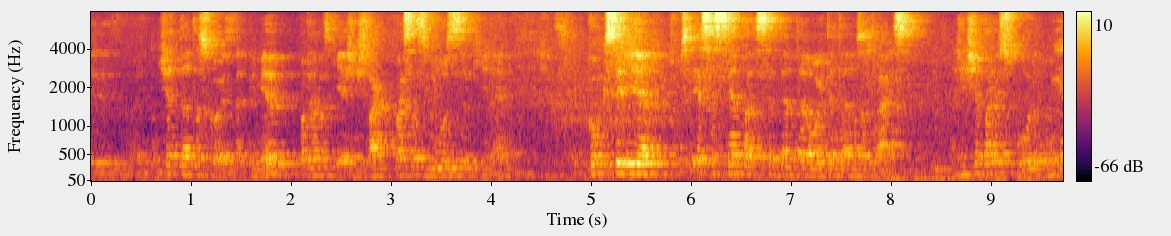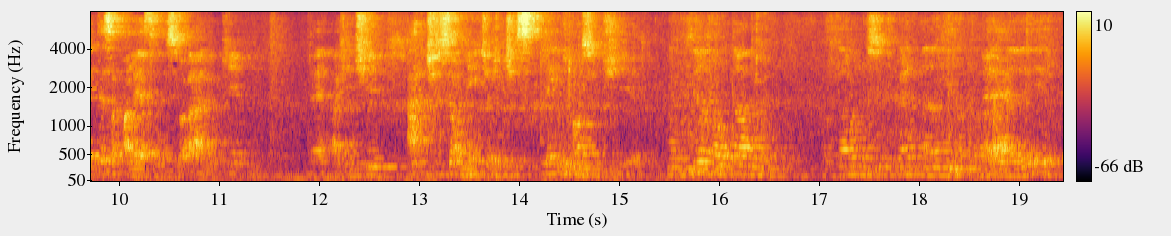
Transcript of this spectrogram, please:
Eles- tinha tantas coisas. Né? Primeiro, por exemplo, aqui, a gente está com essas luzes aqui, né? Como que seria, como seria 60, 70, 80 anos atrás? A gente ia estar no escuro, não ia ter essa palestra nesse horário aqui. né? A gente, artificialmente, a gente estende o nosso dia. Não precisa voltar, no- voltar uns 50 anos atrás É. ali,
